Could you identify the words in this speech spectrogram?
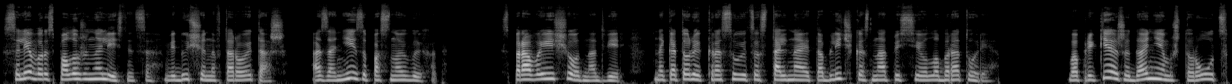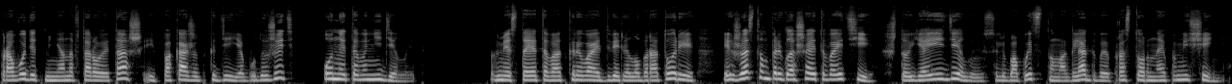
слева расположена лестница, ведущая на второй этаж, а за ней запасной выход. Справа еще одна дверь, на которой красуется стальная табличка с надписью «Лаборатория». Вопреки ожиданиям, что Роудс проводит меня на второй этаж и покажет, где я буду жить, он этого не делает. Вместо этого открывает двери лаборатории и жестом приглашает войти, что я и делаю, с любопытством оглядывая просторное помещение.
